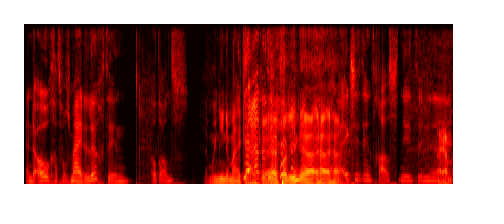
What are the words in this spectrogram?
En de O gaat volgens mij de lucht in. Althans. Ja, moet je niet naar mij Ja, kijken, dat- hè, Paulien? Ja, ja, ja. Ja, ik zit in het gas, niet in... eh, Nou ja, maar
